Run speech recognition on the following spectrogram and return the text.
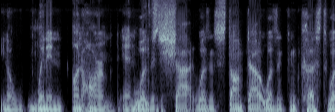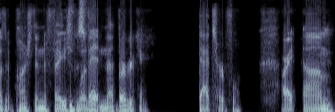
you know, went in unharmed and wasn't shot, wasn't stomped out, wasn't concussed, wasn't punched in the face, he was fed that Burger King. That's hurtful. All right. Um,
